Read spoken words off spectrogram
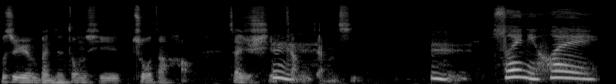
或是原本的东西做到好，再去斜杠这样子。嗯，所以你会。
